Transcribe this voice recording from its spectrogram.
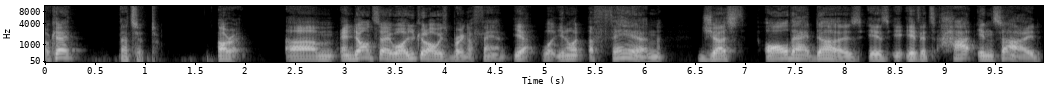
Okay, that's it. All right, um, and don't say, well, you could always bring a fan. Yeah, well, you know what? A fan just all that does is if it's hot inside,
